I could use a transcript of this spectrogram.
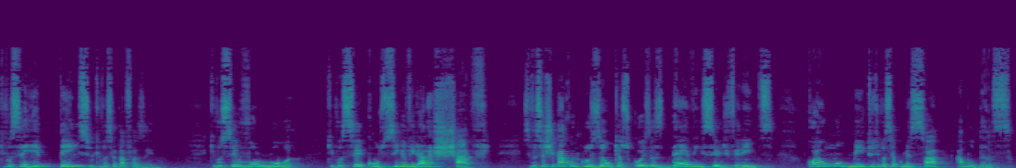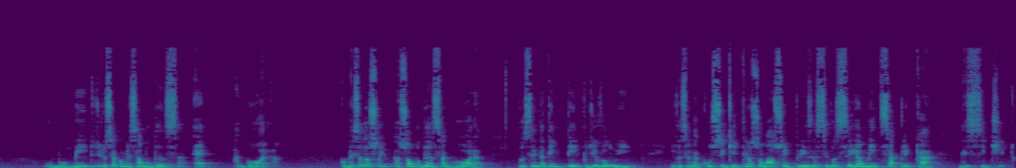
que você repense o que você está fazendo, que você evolua, que você consiga virar a chave. Se você chegar à conclusão que as coisas devem ser diferentes, qual é o momento de você começar a mudança? O momento de você começar a mudança é agora. Começando a sua, a sua mudança agora, você ainda tem tempo de evoluir. E você vai conseguir transformar a sua empresa se você realmente se aplicar nesse sentido.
